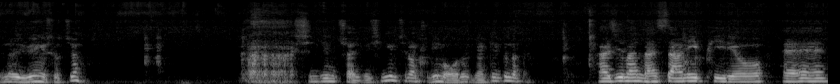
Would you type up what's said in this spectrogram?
옛날에 유행했었죠? 아, 신김치야. 이게 신김치랑 둘이 먹어도 그냥 게임 끝났다. 하지만 난 쌈이 필요해.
